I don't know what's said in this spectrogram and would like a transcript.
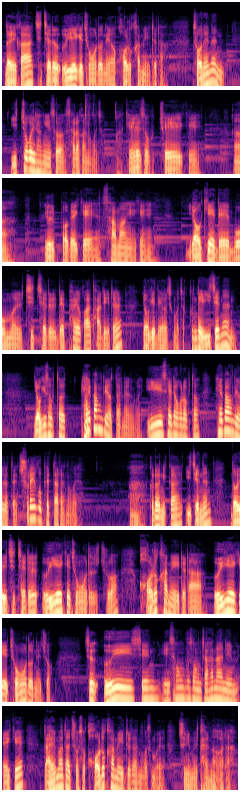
너희가 지체를 의에게 종으로 내어 거룩함에 이르라. 전에는 이쪽을 향해서 살아가는 거죠. 아, 계속 죄에게 아, 율법에게 사망에게 여기에 내 몸을 지체를 내 팔과 다리를 여기에 내어준 거죠. 근데 이제는 여기서부터 해방되었다는 거예요. 이 세력으로부터 해방되어졌다. 출애굽했다라는 거예요. 아, 그러니까 이제는 너희 지체를 의에게 종으로 주어 거룩함에 이르라 의에게 종으로 내줘. 즉 의이신 이 성부 성자 하나님에게 날마다 주어서 거룩함에 이르라는 것은 뭐예요? 주님을 닮아가라.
